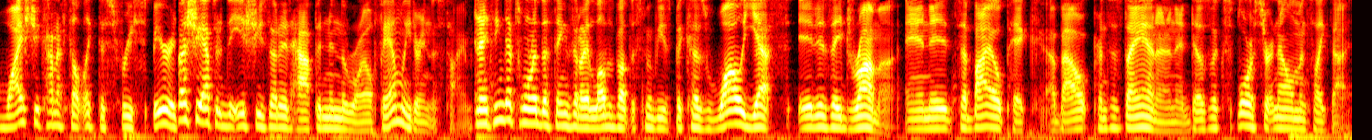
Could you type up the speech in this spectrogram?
why she kind of felt like this free spirit, especially after the issues that had happened in the royal family during this time. And I think that's one of the things that I love about this movie is because while, yes, it is a drama and it's a biopic about Princess Diana and it does explore certain elements like that,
